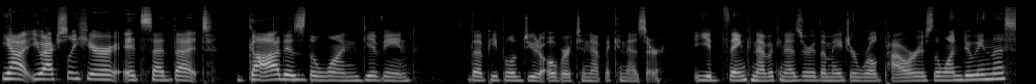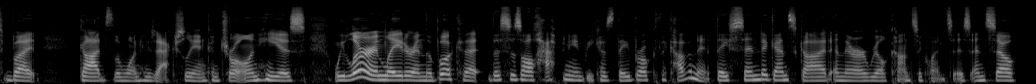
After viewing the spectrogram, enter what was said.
Yeah, you actually hear it said that God is the one giving the people of Judah over to Nebuchadnezzar you'd think Nebuchadnezzar, the major world power, is the one doing this, but God's the one who's actually in control. And he is, we learn later in the book that this is all happening because they broke the covenant. They sinned against God and there are real consequences. And so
